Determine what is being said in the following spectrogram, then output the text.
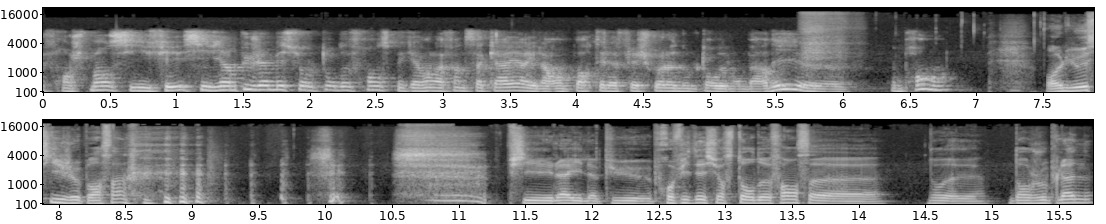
franchement, s'il s'il vient plus jamais sur le Tour de France, mais qu'avant la fin de sa carrière, il a remporté la Flèche Wallonne ou le Tour de Lombardie, euh, on prend. hein. Oh, lui aussi, je pense. hein. Puis là, il a pu profiter sur ce Tour de France euh, dans, euh, dans Jouplane.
